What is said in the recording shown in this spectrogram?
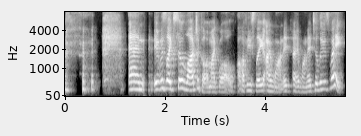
and it was like so logical. I'm like, well, obviously I wanted, I wanted to lose weight.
